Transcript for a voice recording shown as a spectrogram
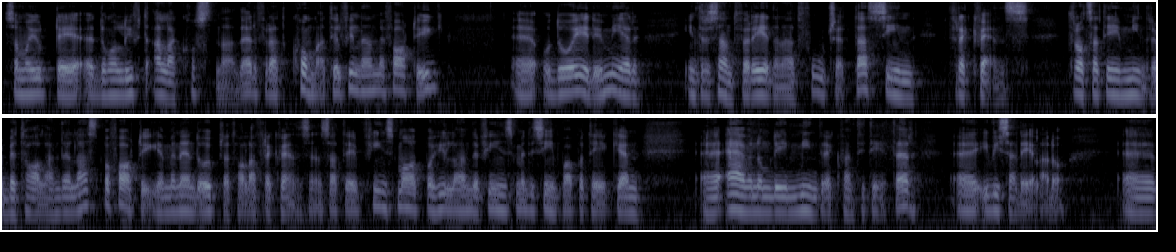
som har gjort det. De har lyft alla kostnader för att komma till Finland med fartyg. Eh, och då är det ju mer intressant för redarna att fortsätta sin frekvens. Trots att det är mindre betalande last på fartygen men ändå upprätthålla frekvensen så att det finns mat på hyllan, det finns medicin på apoteken. Eh, även om det är mindre kvantiteter eh, i vissa delar då. Eh,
